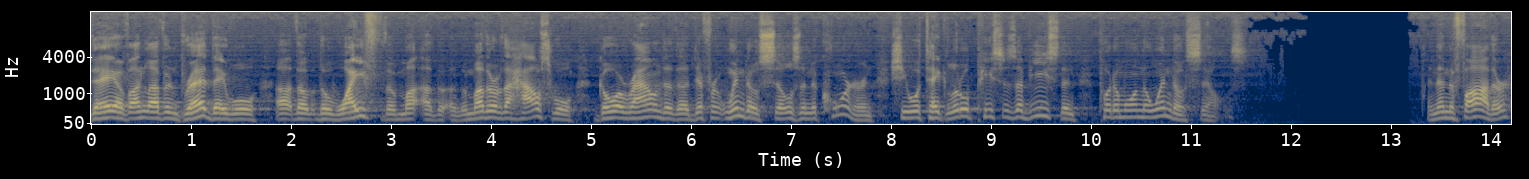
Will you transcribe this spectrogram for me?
day of unleavened bread, they will, uh, the, the wife, the, uh, the, the mother of the house, will go around to the different windowsills in the corner, and she will take little pieces of yeast and put them on the windowsills. And then the father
